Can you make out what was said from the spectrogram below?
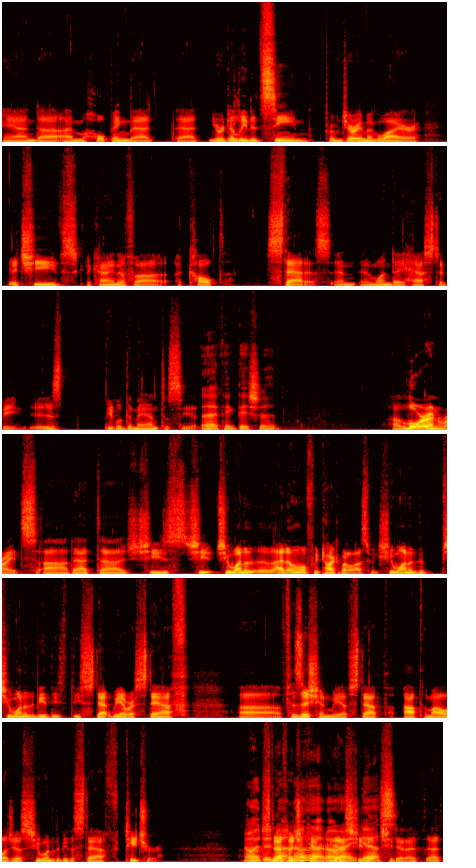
And uh, I'm hoping that, that your deleted scene from Jerry Maguire achieves a kind of uh, a cult status and, and one day has to be. Is people demand to see it. I think they should. Uh, Lauren writes uh, that uh, she's she she wanted. I don't know if we talked about it last week. She wanted to she wanted to be the the staff. We have our staff uh, physician. We have staff ophthalmologist. She wanted to be the staff teacher. Oh, I uh, did staff not know educator. that. All yes, right, she yes. did. She did. I, that,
